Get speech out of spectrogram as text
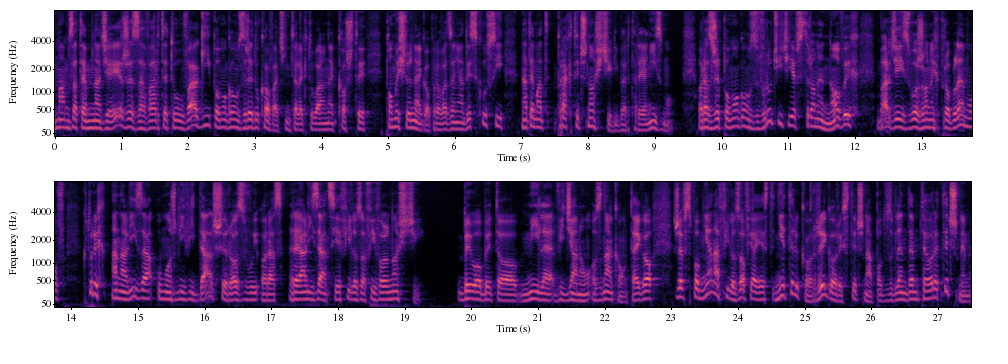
Mam zatem nadzieję, że zawarte tu uwagi pomogą zredukować intelektualne koszty pomyślnego prowadzenia dyskusji na temat praktyczności libertarianizmu oraz że pomogą zwrócić je w stronę nowych, bardziej złożonych problemów, których analiza umożliwi dalszy rozwój oraz realizację filozofii wolności. Byłoby to mile widzianą oznaką tego, że wspomniana filozofia jest nie tylko rygorystyczna pod względem teoretycznym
